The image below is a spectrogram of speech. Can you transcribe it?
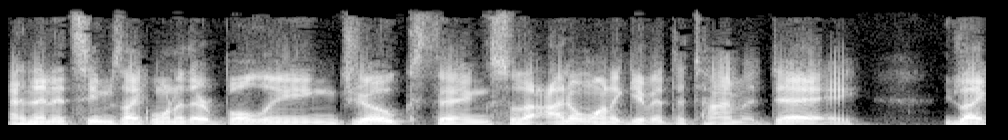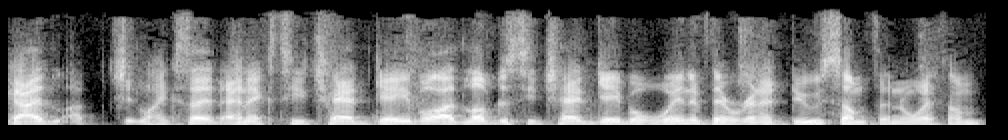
and then it seems like one of their bullying joke things. So that I don't want to give it the time of day. Like I, like I said, NXT Chad Gable. I'd love to see Chad Gable win if they were going to do something with him.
